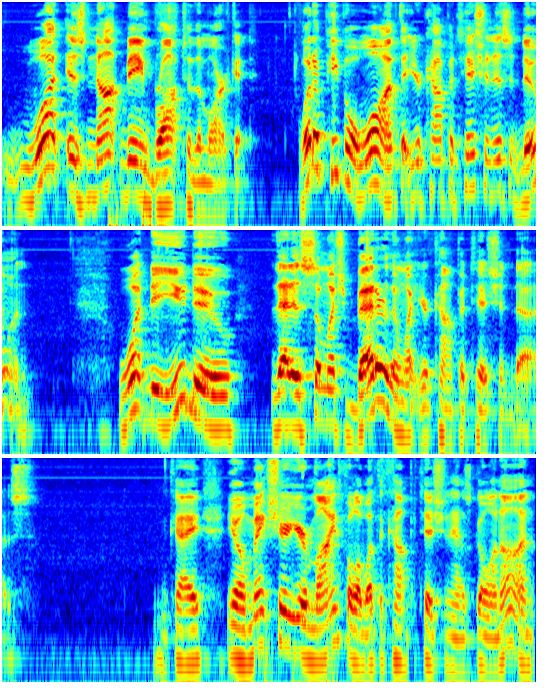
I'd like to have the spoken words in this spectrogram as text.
What is not being brought to the market? What do people want that your competition isn't doing? What do you do that is so much better than what your competition does? Okay, you know, make sure you're mindful of what the competition has going on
